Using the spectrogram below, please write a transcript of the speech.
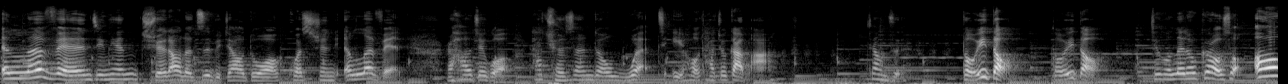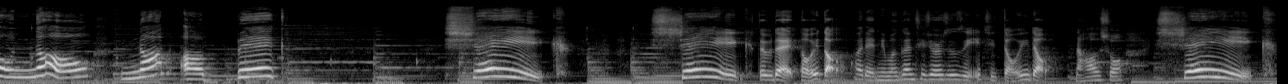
eleven，今天学到的字比较多。Question eleven，然后结果他全身都 wet，以后他就干嘛？这样子，抖一抖，抖一抖。结果 little girl 说：“Oh no, not a big shake, shake，对不对？抖一抖，快点，你们跟 Teacher Susie 一起抖一抖，然后说 shake,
